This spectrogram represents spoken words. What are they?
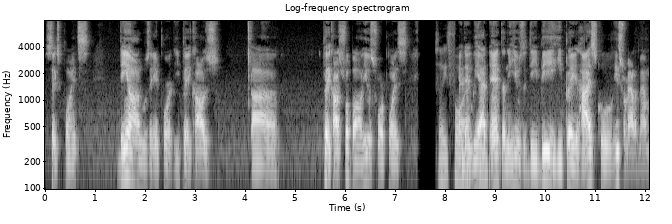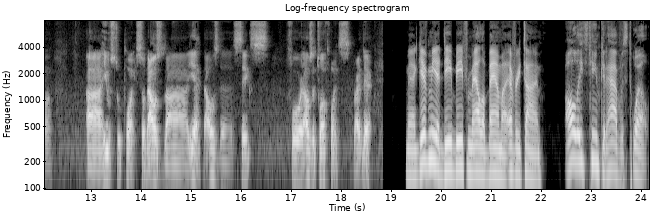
six points. Dion was an import. He played college, uh, played college football. He was four points. So he's four. And then we so- had Anthony. He was a DB. He played high school. He's from Alabama. Uh, he was two points. So that was uh, yeah, that was the six, four. That was the twelve points right there. man. Give me a DB from Alabama every time. All each team could have was 12.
